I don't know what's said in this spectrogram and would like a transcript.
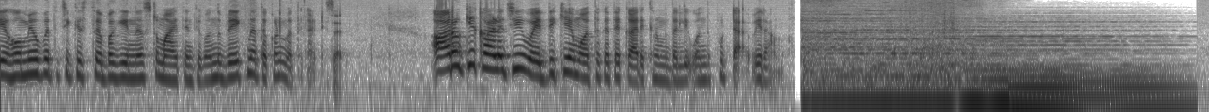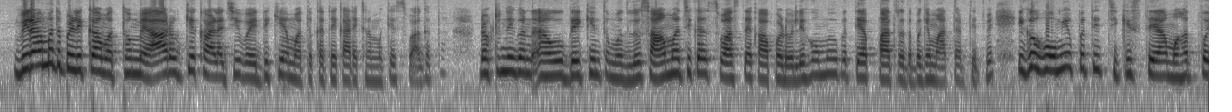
ಈ ಹೋಮಿಯೋಪತಿ ಚಿಕಿತ್ಸೆ ಬಗ್ಗೆ ಇನ್ನಷ್ಟು ಮಾಹಿತಿ ಅಂತ ಒಂದು ಬ್ರೇಕ್ನ ತಗೊಂಡು ಮತ್ತೆ ಕಾಟಿ ಸರ್. ಆರೋಗ್ಯ ಕಾಳಜಿ ವೈದ್ಯಕೀಯ ಮಾತುಕತೆ ಕಾರ್ಯಕ್ರಮದಲ್ಲಿ ಒಂದು ಪುಟ್ಟ ವಿರಾಮ. ವಿರಾಮದ ಬಳಿಕ ಮತ್ತೊಮ್ಮೆ ಆರೋಗ್ಯ ಕಾಳಜಿ ವೈದ್ಯಕೀಯ ಮಾತುಕತೆ ಕಾರ್ಯಕ್ರಮಕ್ಕೆ ಸ್ವಾಗತ. ಡಾಕ್ಟರ್ ಈಗ ನಾವು ಬ್ರೇಕಿಂತ ಮೊದಲು ಸಾಮಾಜಿಕ ಸ್ವಾಸ್ಥ್ಯ ಕಾಪಾಡುವಲ್ಲಿ ಹೋಮಿಯೋಪತಿಯ ಪಾತ್ರದ ಬಗ್ಗೆ ಮಾತಾಡ್ತಿದ್ವಿ. ಈಗ ಹೋಮಿಯೋಪತಿ ಚಿಕಿತ್ಸೆಯ ಮಹತ್ವ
